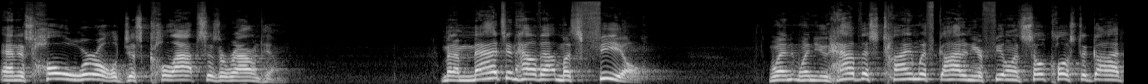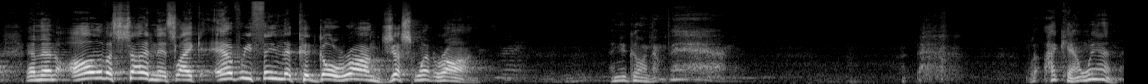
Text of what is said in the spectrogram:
and his whole world just collapses around him. I mean, imagine how that must feel when, when you have this time with God and you're feeling so close to God, and then all of a sudden it's like everything that could go wrong just went wrong. And you're going, man, I can't win.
